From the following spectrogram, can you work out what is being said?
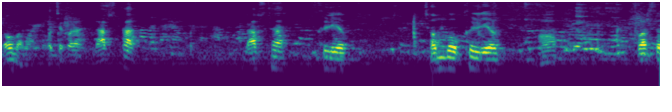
너무 많아. 어쨌거나 랍스타. 랍스타 클리어. 전복 클리어. 어 좋았어.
